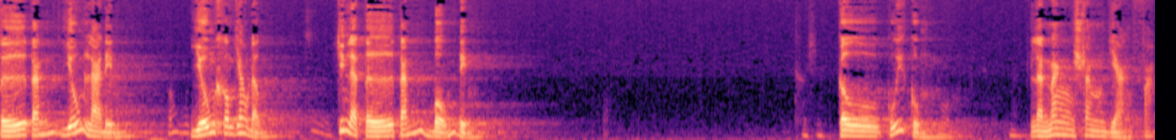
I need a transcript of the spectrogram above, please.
Tự tánh vốn là định, vốn không dao động, chính là tự tánh bổn định. Câu cuối cùng là năng sanh vàng pháp.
